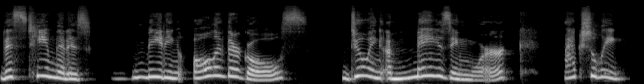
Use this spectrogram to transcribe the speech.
This team that is meeting all of their goals doing amazing work, actually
